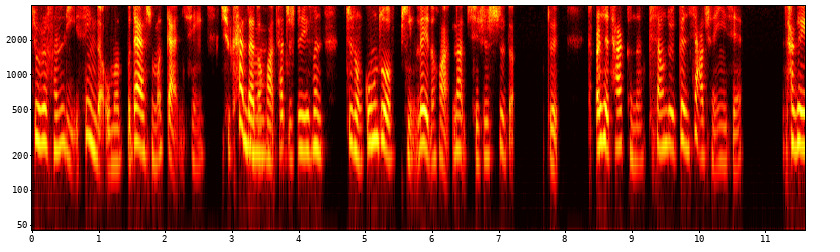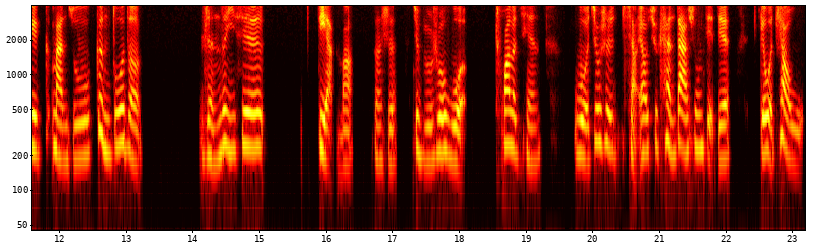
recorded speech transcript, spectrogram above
就是很理性的，我们不带什么感情去看待的话，它只是一份这种工作品类的话，那其实是的，对，而且它可能相对更下沉一些，它可以满足更多的人的一些点吧，算是。就比如说我花了钱，我就是想要去看大胸姐姐给我跳舞，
